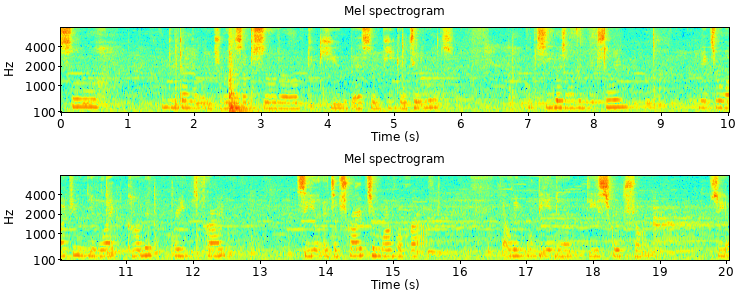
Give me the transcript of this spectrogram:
So, hope you guys will enjoy this episode of the Cube SMP Continuance. Hope to see you guys all again next time. Thanks for watching. Leave a like, comment, rate, subscribe. See ya, and subscribe to Marvel Craft. That link will be in the description. See ya.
